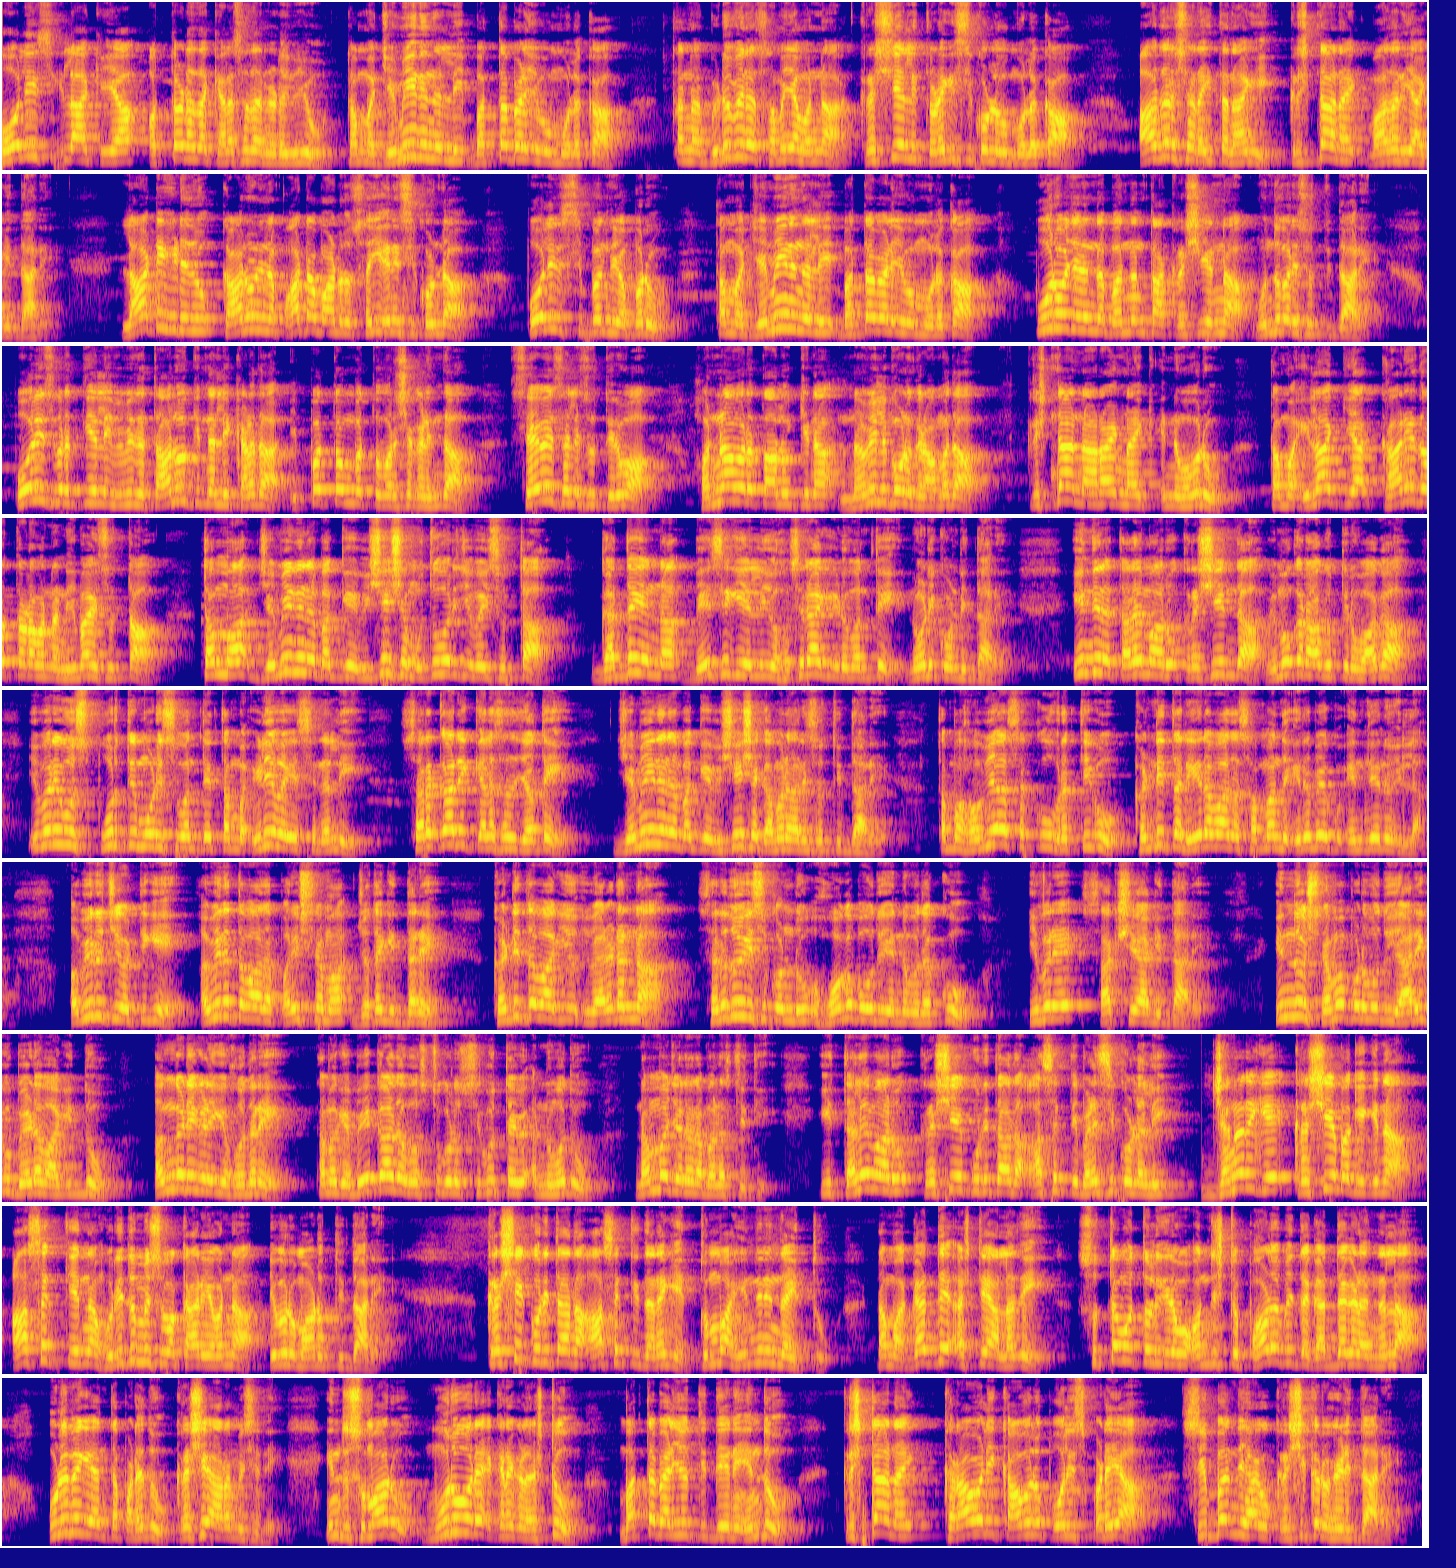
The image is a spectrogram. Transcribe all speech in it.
Police ಇಲಾಖೆಯ ಒತ್ತಡದ ಕೆಲಸದ ನಡುವೆಯೂ ತಮ್ಮ ಜಮೀನಿನಲ್ಲಿ ಭತ್ತ ಬೆಳೆಯುವ ಮೂಲಕ ತನ್ನ ಬಿಡುವಿನ ಸಮಯವನ್ನು ಕೃಷಿಯಲ್ಲಿ ತೊಡಗಿಸಿಕೊಳ್ಳುವ ಮೂಲಕ ಆದರ್ಶ ರೈತನಾಗಿ ಕೃಷ್ಣಾ ನಾಯ್ಕ್ ಮಾದರಿಯಾಗಿದ್ದಾರೆ. ಲಾಠಿ ಹಿಡಿದು ಕಾನೂನಿನ ಪಾಠ ಮಾಡಲು ಸಹಿ ಎನಿಸಿಕೊಂಡ ಪೊಲೀಸ್ ಸಿಬ್ಬಂದಿಯೊಬ್ಬರು ತಮ್ಮ ಜಮೀನಿನಲ್ಲಿ ಭತ್ತ ಬೆಳೆಯುವ ಮೂಲಕ ಪೂರ್ವಜರಿಂದ ಬಂದಂಥ ಕೃಷಿಯನ್ನು ಮುಂದುವರಿಸುತ್ತಿದ್ದಾರೆ. ಪೊಲೀಸ್ ವೃತ್ತಿಯಲ್ಲಿ ವಿವಿಧ ತಾಲೂಕಿನಲ್ಲಿ ಕಳೆದ ಇಪ್ಪತ್ತೊಂಬತ್ತು ವರ್ಷಗಳಿಂದ ಸೇವೆ ಸಲ್ಲಿಸುತ್ತಿರುವ ಹೊನ್ನಾವರ ತಾಲೂಕಿನ ನವಿಲ್ಗೋಣ್ ಗ್ರಾಮದ ಕೃಷ್ಣಾ ನಾರಾಯಣ್ ನಾಯ್ಕ್ ಎನ್ನುವರು ತಮ್ಮ ಇಲಾಖೆಯ ಕಾರ್ಯದೊತ್ತಡವನ್ನು ನಿಭಾಯಿಸುತ್ತಾ, ತಮ್ಮ ಜಮೀನಿನ ಬಗ್ಗೆ ವಿಶೇಷ ಮುತುವರ್ಜಿ ವಹಿಸುತ್ತಾ, ಗದ್ದೆಯನ್ನು ಬೇಸಿಗೆಯಲ್ಲಿಯೂ ಹಸಿರಾಗಿ ಇಡುವಂತೆ ನೋಡಿಕೊಂಡಿದ್ದಾರೆ. ಇಂದಿನ ತಲೆಮಾರು ಕೃಷಿಯಿಂದ ವಿಮುಖರಾಗುತ್ತಿರುವಾಗ ಇವರಿಗೂ ಸ್ಫೂರ್ತಿ ಮೂಡಿಸುವಂತೆ ತಮ್ಮ ಇಳಿ ವಯಸ್ಸಿನಲ್ಲಿ ಸರ್ಕಾರಿ ಕೆಲಸದ ಜೊತೆ ಜಮೀನಿನ ಬಗ್ಗೆ ವಿಶೇಷ ಗಮನ ಹರಿಸುತ್ತಿದ್ದಾರೆ. ತಮ್ಮ ಹವ್ಯಾಸಕ್ಕೂ ವೃತ್ತಿಗೂ ಖಂಡಿತ ನೇರವಾದ ಸಂಬಂಧ ಇರಬೇಕು ಎಂದೇನೂ ಇಲ್ಲ. ಅಭಿರುಚಿಯೊಟ್ಟಿಗೆ ಅವಿರತವಾದ ಪರಿಶ್ರಮ ಜೊತೆಗಿದ್ದರೆ ಖಂಡಿತವಾಗಿಯೂ ಇವೆರಡನ್ನ ಸರಿದೂಗಿಸಿಕೊಂಡು ಹೋಗಬಹುದು ಎನ್ನುವುದಕ್ಕೂ ಇವರೇ ಸಾಕ್ಷಿಯಾಗಿದ್ದಾರೆ. ಇಂದು ಶ್ರಮ ಪಡುವುದು ಯಾರಿಗೂ ಬೇಡವಾಗಿದ್ದು, ಅಂಗಡಿಗಳಿಗೆ ಹೋದರೆ ನಮಗೆ ಬೇಕಾದ ವಸ್ತುಗಳು ಸಿಗುತ್ತವೆ ಅನ್ನುವುದು ನಮ್ಮ ಜನರ ಮನಸ್ಥಿತಿ. ಈ ತಲೆಮಾರು ಕೃಷಿಯ ಕುರಿತಾದ ಆಸಕ್ತಿ ಬೆಳೆಸಿಕೊಳ್ಳಲಿ. ಜನರಿಗೆ ಕೃಷಿಯ ಬಗೆಗಿನ ಆಸಕ್ತಿಯನ್ನು ಹುರಿದುಂಬಿಸುವ ಕಾರ್ಯವನ್ನು ಇವರು ಮಾಡುತ್ತಿದ್ದಾರೆ. ಕೃಷಿ ಕುರಿತಾದ ಆಸಕ್ತಿ ನನಗೆ ತುಂಬ ಹಿಂದಿನಿಂದ ಇತ್ತು. ನಮ್ಮ ಗದ್ದೆ ಅಷ್ಟೇ ಅಲ್ಲದೆ ಸುತ್ತಮುತ್ತಲಿರುವ ಒಂದಿಷ್ಟು ಪಾಳು ಬಿದ್ದ ಗದ್ದೆಗಳನ್ನೆಲ್ಲ ಉಳುಮೆಗೆ ಅಂತ ಪಡೆದು ಕೃಷಿ ಆರಂಭಿಸಿದೆ. ಇಂದು ಸುಮಾರು ಮೂರುವರೆ ಎಕರೆಗಳಷ್ಟು ಭತ್ತ ಬೆಳೆಯುತ್ತಿದ್ದೇನೆ ಎಂದು ಕೃಷ್ಣಾ ನಾಯ್ಕ್ ಕರಾವಳಿ ಕಾವಲು ಪೊಲೀಸ್ ಪಡೆಯ ಸಿಬ್ಬಂದಿ ಹಾಗೂ ಕೃಷಿಕರು ಹೇಳಿದ್ದಾರೆ.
